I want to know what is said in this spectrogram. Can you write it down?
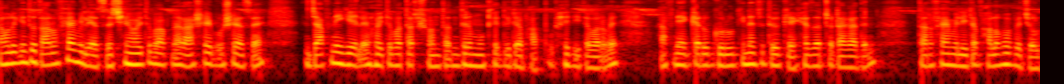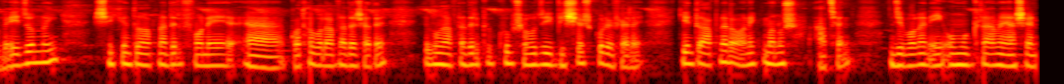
তাহলে কিন্তু তারও ফ্যামিলি আছে। সে হয়তো বা আপনার আশায় বসে আছে যে আপনি গেলে হয়তো বা তার সন্তানদের মুখে দুইটা ভাত উঠাই দিতে পারবে। আপনি এক কারও গরু কিনে যদি ওকে এক হাজারটা টাকা দেন, তার ফ্যামিলিটা ভালোভাবে চলবে। এই জন্যই সে কিন্তু আপনাদের ফোনে কথা বলে আপনাদের সাথে এবং আপনাদেরকে খুব সহজেই বিশ্বাস করে ফেলে। কিন্তু আপনারা অনেক মানুষ আছেন যে বলেন, এই অমুক গ্রামে আসেন,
